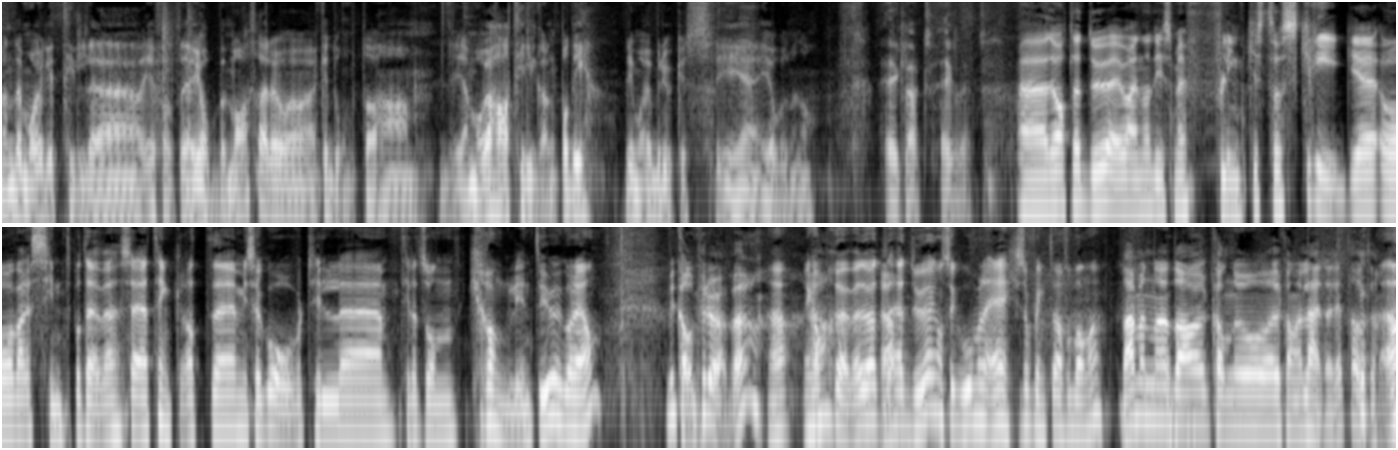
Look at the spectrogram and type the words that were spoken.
Men det må jo litt til eh, i forhold til det jeg jobber med òg, så er det jo ikke dumt å ha Jeg må jo ha tilgang på de. De må jo brukes i, i jobben min nå. Helt klart. helt klart. Uh, Du, Atle, du er jo en av de som er flinkest til å skrike og være sint på TV. Så jeg tenker at uh, vi skal gå over til, uh, til et sånn krangleintervju. Går det an? Vi kan jo prøve. Ja, vi kan Ja. prøve. Du, vet, Ja. Du er ganske god, men jeg er ikke så flink til å være forbanna. Nei, men uh, da kan, jo, kan jeg lære deg litt, da, vet du. Ja.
